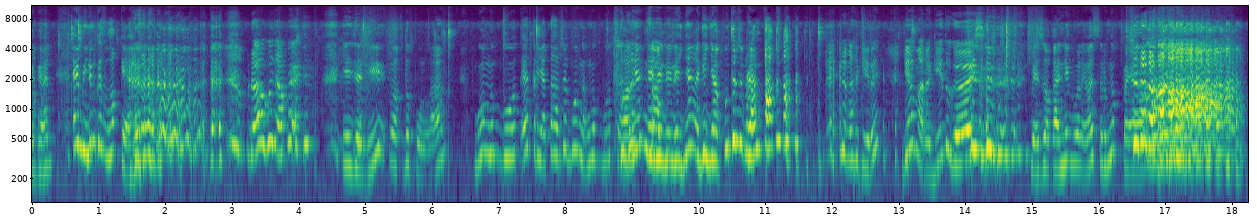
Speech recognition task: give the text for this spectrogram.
ya kan. Eh minum keselak ya. udah gue capek. Ya jadi waktu pulang gue ngebut. Eh ternyata harusnya gue nggak ngebut soalnya nenek-neneknya lagi nyapu terus berantakan dan akhirnya dia marah gitu guys. Besokannya gue lewat suruh ngepel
